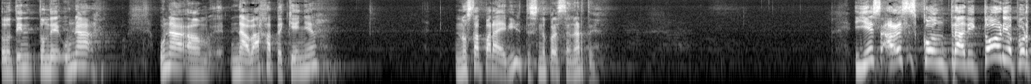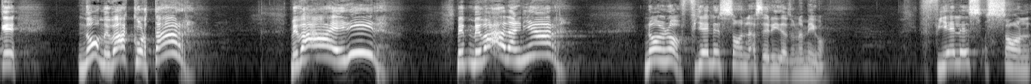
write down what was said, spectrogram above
donde, donde una, una um, navaja pequeña no está para herirte, sino para sanarte. Y es a veces contradictorio porque no, me va a cortar. Me va a herir. Me, va a dañar. No, no, no. Fieles son las heridas de un amigo. Fieles son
